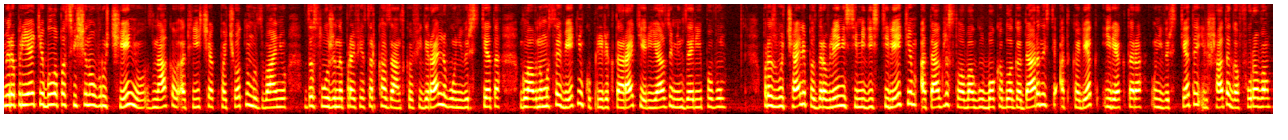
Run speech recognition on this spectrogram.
Мероприятие было посвящено вручению знаков отличия к почетному званию заслуженный профессор Казанского федерального университета главному советнику при ректорате Риязу Минзарипову. Прозвучали поздравления с 70-летием, а также слова глубокой благодарности от коллег и ректора университета Ильшата Гафурова.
